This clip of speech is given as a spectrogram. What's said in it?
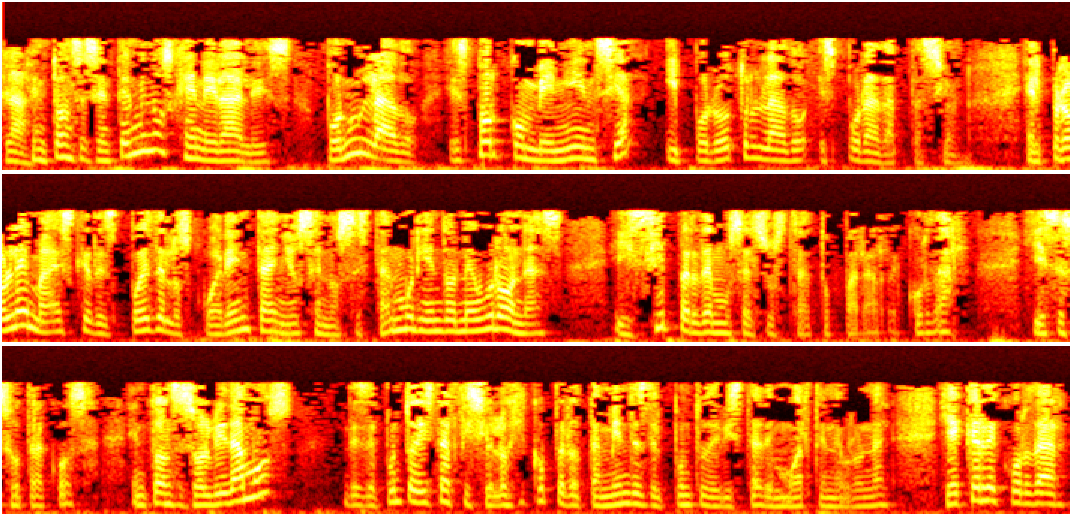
Claro. Entonces, en términos generales, por un lado es por conveniencia y por otro lado es por adaptación. El problema es que después de los 40 años se nos están muriendo neuronas y sí perdemos el sustrato para recordar. Y esa es otra cosa. Entonces, olvidamos desde el punto de vista fisiológico, pero también desde el punto de vista de muerte neuronal. Y hay que recordar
